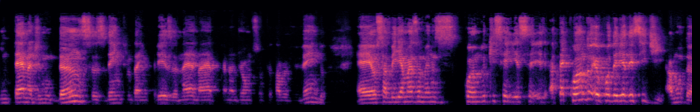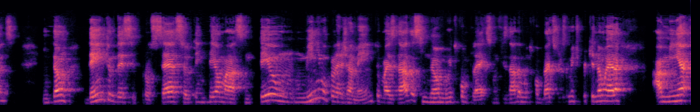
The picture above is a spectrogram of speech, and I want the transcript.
interna de mudanças dentro da empresa, né, na época na Johnson que eu estava vivendo, é, eu saberia mais ou menos quando que seria, até quando eu poderia decidir a mudança. Então, dentro desse processo, eu tentei ao máximo ter um mínimo planejamento, mas nada assim não muito complexo, não fiz nada muito complexo, justamente porque não era a minha,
